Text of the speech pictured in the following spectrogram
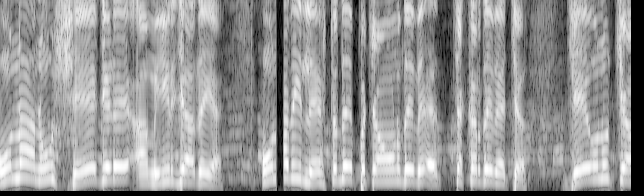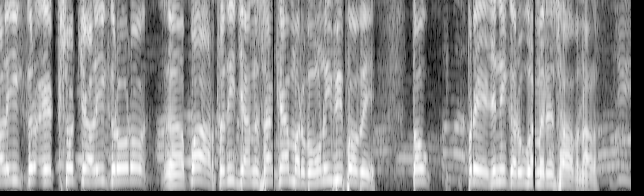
ਉਹਨਾਂ ਨੂੰ 6 ਜਿਹੜੇ ਅਮੀਰ ਜਾਦੇ ਆ ਉਹਨਾਂ ਦੀ ਲਿਸਟ ਦੇ ਪਹੁੰਚਾਉਣ ਦੇ ਵਿ- ਚੱਕਰ ਦੇ ਵਿੱਚ ਜੇ ਉਹਨੂੰ 40 ਕਰੋ- 140 ਕਰੋੜ ਅ, ਭਾਰਤ ਦੀ ਜਨਸੰਖਿਆ ਮਰਵਾਉਣੀ ਵੀ ਪਵੇ ਤਾਂ ਉਹ ਪਰਹੇਜ਼ ਨਹੀਂ ਕਰੂਗਾ ਮੇਰੇ ਹਿਸਾਬ ਨਾਲ। ਜੀ।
